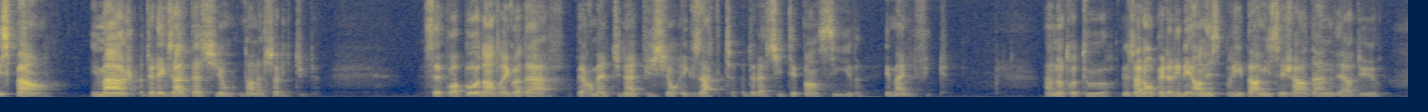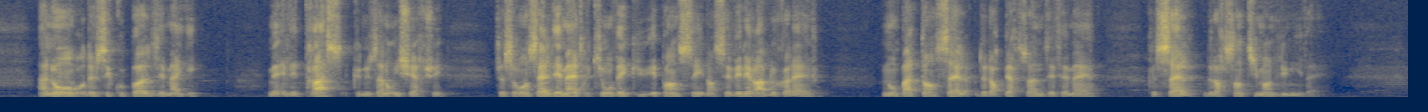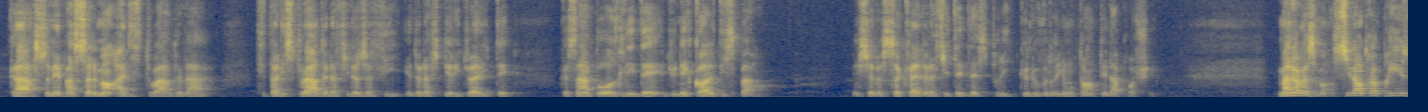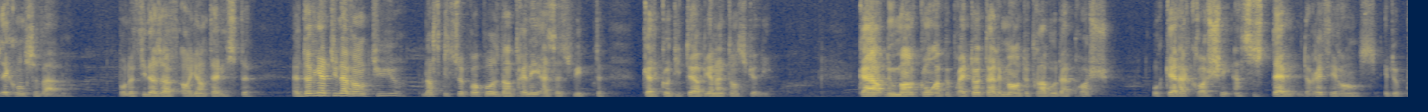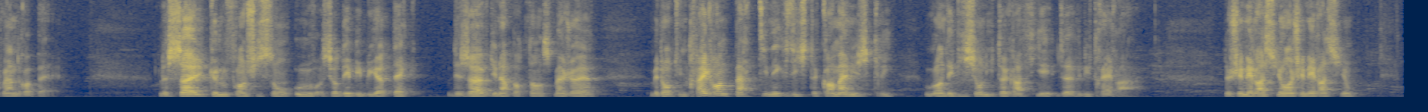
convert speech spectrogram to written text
Ispahan, image de l'exaltation dans la solitude. Ces propos d'André Godard permettent une intuition exacte de la cité pensive et magnifique. À notre tour, nous allons pèleriner en esprit parmi ces jardins de verdure, à l'ombre de ces coupoles émaillées, mais les traces que nous allons y chercher, ce seront celles des maîtres qui ont vécu et pensé dans ces vénérables collèges, non pas tant celles de leurs personnes éphémères que celles de leurs sentiments de l'univers. Car ce n'est pas seulement à l'histoire de l'art, c'est à l'histoire de la philosophie et de la spiritualité que s'impose l'idée d'une école disparante. Et c'est le secret de la cité de l'esprit que nous voudrions tenter d'approcher. Malheureusement, si l'entreprise est concevable pour le philosophe orientaliste, elle devient une aventure lorsqu'il se propose d'entraîner à sa suite quelque auditeur bien intentionné. Car nous manquons à peu près totalement de travaux d'approche auxquels accrocher un système de référence et de points de repère. Le seuil que nous franchissons ouvre sur des bibliothèques, des œuvres d'une importance majeure, mais dont une très grande partie n'existe qu'en manuscrit ou en édition lithographiée, devenues très rares. De génération en génération,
